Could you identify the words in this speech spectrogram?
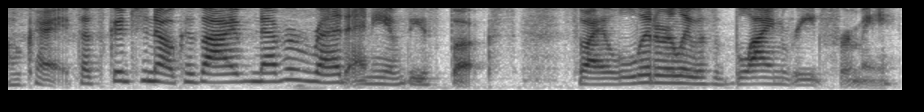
Okay, that's good to know because I've never read any of these books. So I literally was a blind read for me.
